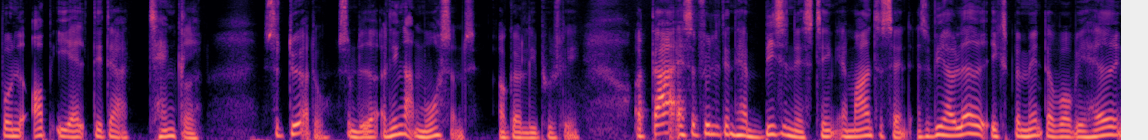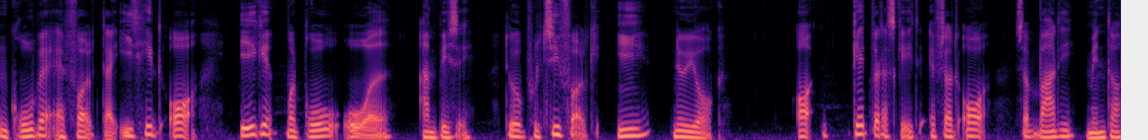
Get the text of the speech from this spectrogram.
bundet op i alt det der tangle, så dør du som leder, og det er ikke engang morsomt at gøre det lige pludselig. Og der er selvfølgelig den her business-ting er meget interessant. Altså vi har jo lavet eksperimenter, hvor vi havde en gruppe af folk, der i et helt år ikke måtte bruge ordet I'm. Det var politifolk i New York. Og gæt hvad der skete. Efter et år, så var de mindre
